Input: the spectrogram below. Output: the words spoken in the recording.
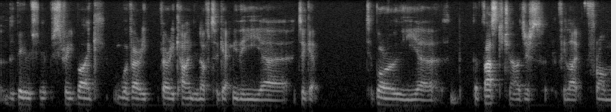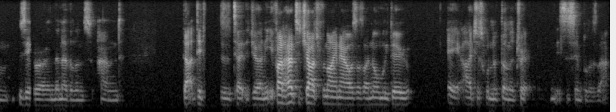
the dealership Street Bike were very very kind enough to get me the uh, to get to borrow the uh, the fast chargers, if you like, from Zero in the Netherlands, and that did facilitate the journey. If I'd had to charge for nine hours as I normally do, it, I just wouldn't have done the trip. It's as simple as that.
